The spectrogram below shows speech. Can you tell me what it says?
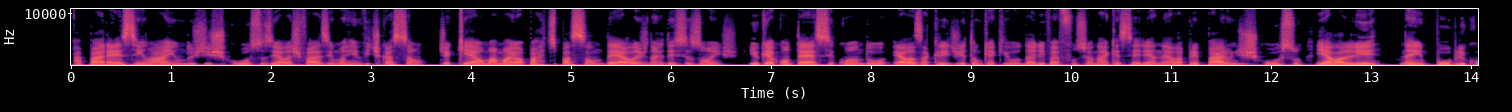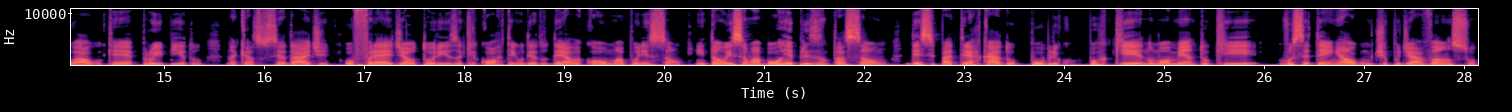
aparecem lá em um dos discursos e elas fazem uma reivindicação de que é uma maior participação delas nas decisões. E o que acontece quando elas acreditam que aquilo dali vai funcionar, que a Serena ela prepara um discurso e ela lê né, em público, algo que é proibido naquela sociedade, o Fred autoriza que cortem o dedo dela como uma punição. Então isso é uma boa representação desse patriarcado público, porque no momento que você tem algum tipo de avanço,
